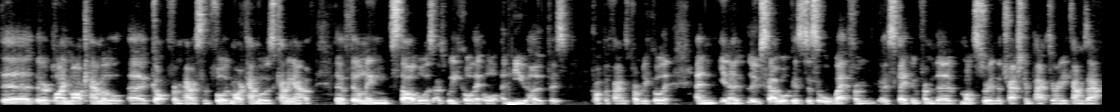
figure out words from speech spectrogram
the the reply Mark Hamill uh, got from Harrison Ford. Mark Hamill was coming out of they were filming Star Wars as we call it, or A New Hope as proper fans probably call it. And you know, Luke Skywalker's just all wet from escaping from the monster in the trash compactor, and he comes out.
